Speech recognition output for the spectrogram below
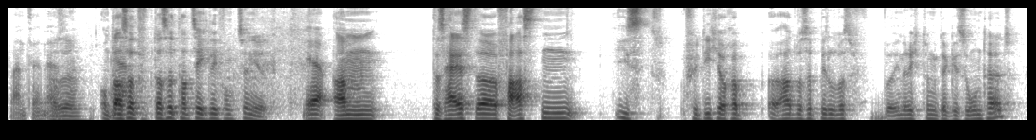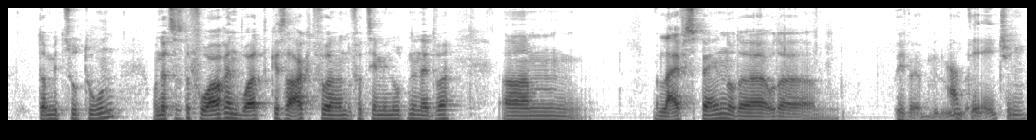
Wahnsinn. Also, und das, ja. hat, das hat tatsächlich funktioniert. Ja. Ähm, das heißt, äh, Fasten ist für dich auch, hat was ein bisschen was in Richtung der Gesundheit damit zu tun. Und jetzt hast du vorher auch ein Wort gesagt, vor, vor zehn Minuten in etwa, ähm, Lifespan oder, oder Anti-Aging.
